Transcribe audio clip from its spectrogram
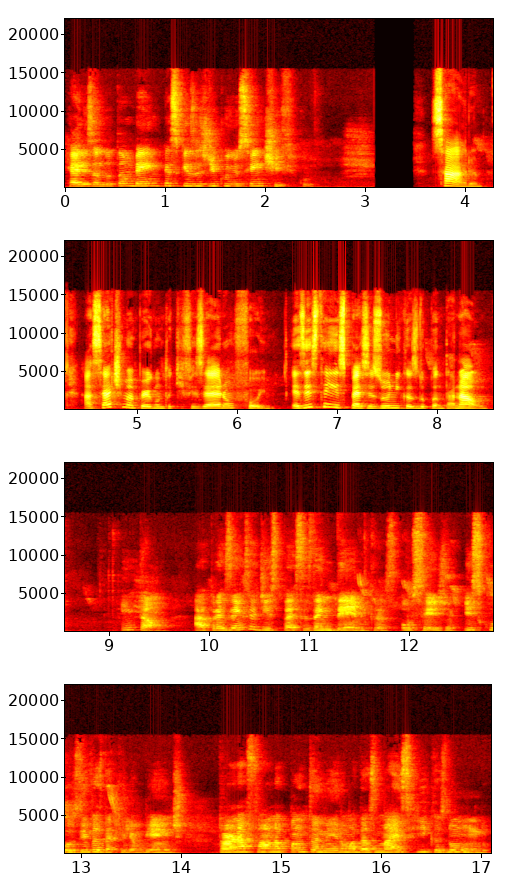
realizando também pesquisas de cunho científico. Sara, a sétima pergunta que fizeram foi: Existem espécies únicas do Pantanal? Então, a presença de espécies endêmicas, ou seja, exclusivas daquele ambiente, torna a fauna pantaneira uma das mais ricas do mundo.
